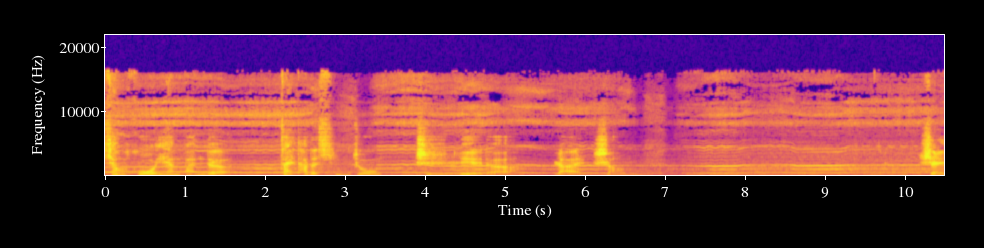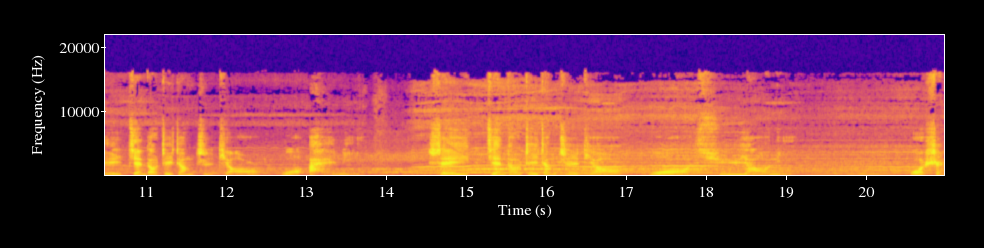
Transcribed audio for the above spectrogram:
像火焰般的在他的心中炽烈的。燃烧。谁捡到这张纸条？我爱你。谁捡到这张纸条？我需要你。我甚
